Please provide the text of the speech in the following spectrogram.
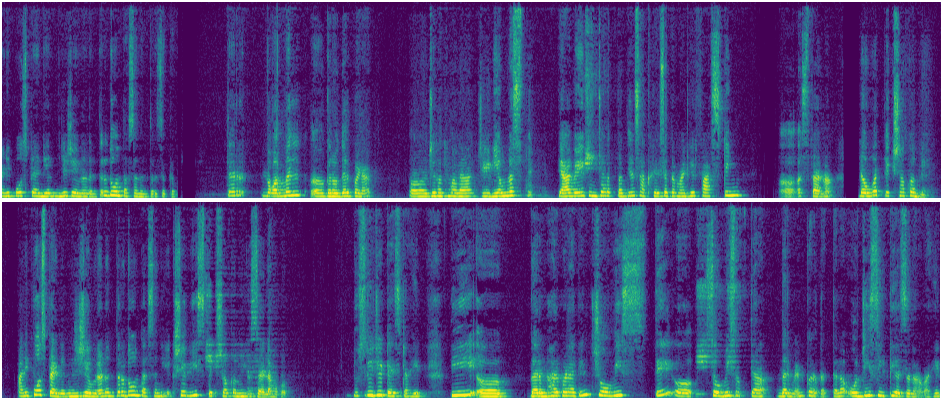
आणि पोस्ट प्रँडियल म्हणजे जेवणानंतर दोन तासानंतरचं प्रमाण. तर नॉर्मल गरोदरपणात जेव्हा तुम्हाला जे डी एम नसते त्यावेळी तुमच्या रक्तातील साखरेचं प्रमाण हे फास्टिंग असताना नव्वदपेक्षा कमी आणि पोस्ट प्रेग्नेंट म्हणजे जेवणानंतर दोन तासांनी एकशे वीसपेक्षा कमी असायला हवं. दुसरी जी टेस्ट आहे ती गर्भारपणातील चोवीस ते सव्वीस हप्त्या दरम्यान करतात. त्याला ओ जी सी टी असं नाव आहे.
